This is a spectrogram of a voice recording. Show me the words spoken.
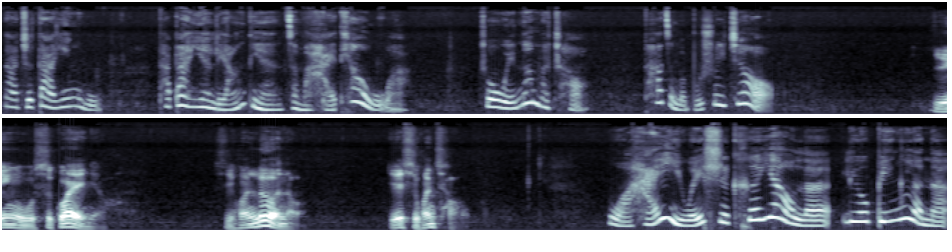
那只大鹦鹉，它半夜两点怎么还跳舞啊？周围那么吵，它怎么不睡觉？鹦鹉是怪鸟，喜欢热闹，也喜欢吵。我还以为是嗑药了、溜冰了呢。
